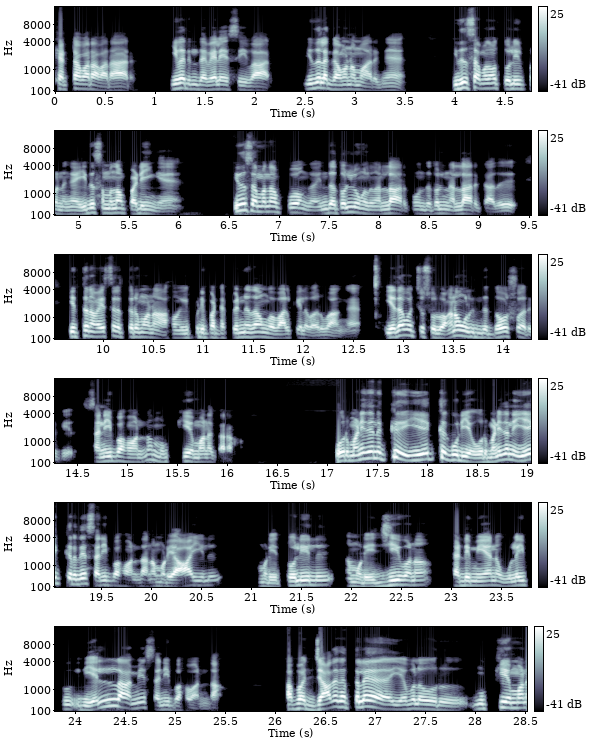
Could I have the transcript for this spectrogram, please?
கெட்டவர வரார் இவர் இந்த வேலையை செய்வார் இதுல கவனமா இருங்க. இது சம்மந்தம் தொழில் பண்ணுங்க இது சம்மந்தம் படிங்க இது சம்மந்தம் போங்க. இந்த தொழில் உங்களுக்கு நல்லா இருக்கும் இந்த தொழில் நல்லா இருக்காது இத்தனை வயசுல திருமணம் ஆகும் இப்படிப்பட்ட பெண்ணு தான் உங்க வாழ்க்கையில வருவாங்க. எதை வச்சு சொல்லுவாங்கன்னா உங்களுக்கு இந்த தோஷம் இருக்கு. சனி பகவான் தான் முக்கியமான கரகம். ஒரு மனிதனுக்கு இயக்கக்கூடிய ஒரு மனிதனை இயக்குறதே சனி பகவான் தான். நம்முடைய ஆயுள் நம்முடைய தொழில் நம்முடைய ஜீவனம் கடுமையான உழைப்பு இது எல்லாமே சனி பகவான் தான். அப்ப ஜாதகத்துல எவ்வளவு ஒரு முக்கியமான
